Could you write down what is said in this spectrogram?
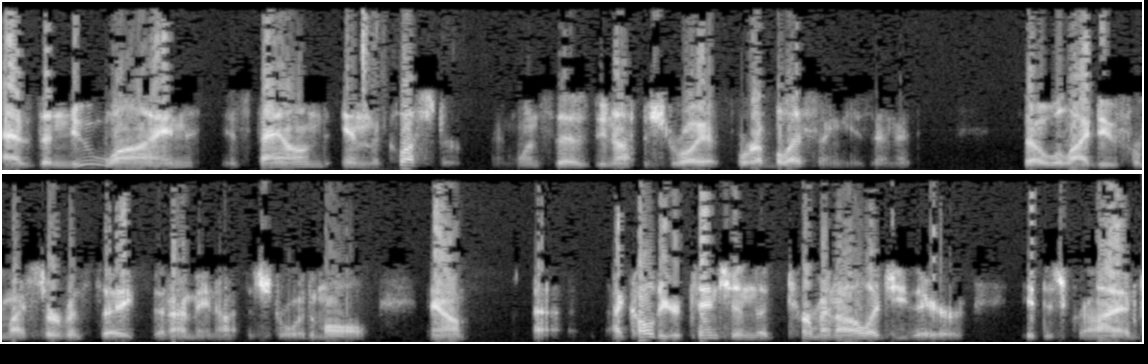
as the new wine is found in the cluster. And one says, do not destroy it, for a blessing is in it. So will I do for my servant's sake, that I may not destroy them all. Now, I call to your attention the terminology there. It describes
